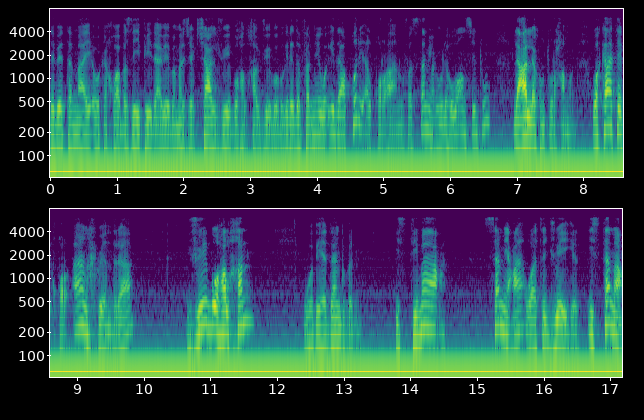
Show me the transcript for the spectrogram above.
دبيت ماي او كخوا بزي بي دابي مەرجێک چاک جوي بۆ هەڵخاو جوێ بۆ بگرێت فەرمی و ئیدا قڕی ئەلقورآن و فەستەمی لە هوانسیت و لەعلەکم تورحەمون و کاتێک قورآن خوێندرا گوێ بۆ هەڵخەن بن استماع سمع واتە قرد استمع ئیستەمع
